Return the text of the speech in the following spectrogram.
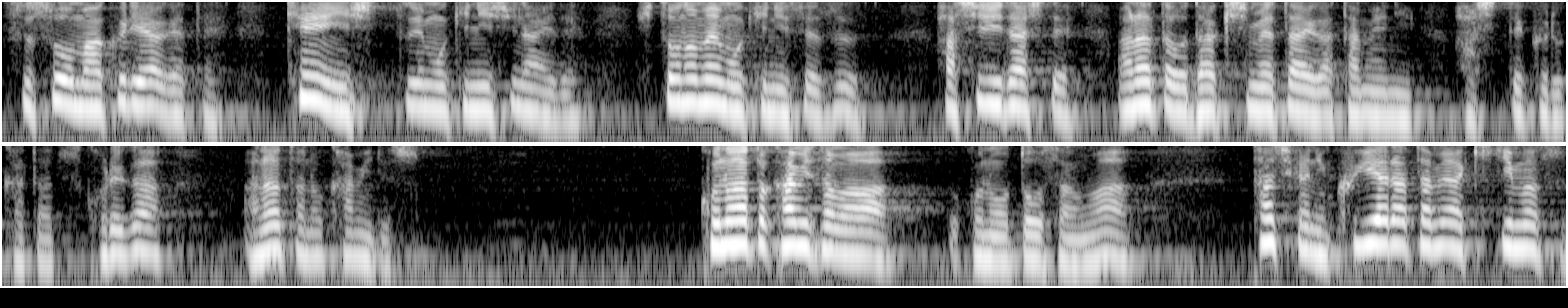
裾をまくり上げて権威失墜も気にしないで人の目も気にせず走り出してあなたを抱きしめたいがために走ってくる方です。これがあなたの神です。この後神様はこのお父さんは確かに悔い改めは聞きます。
